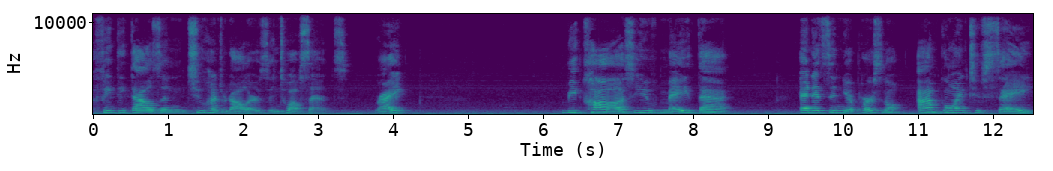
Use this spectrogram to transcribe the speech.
fifty thousand two hundred dollars and twelve cents, right? because you've made that and it's in your personal, I'm going to say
